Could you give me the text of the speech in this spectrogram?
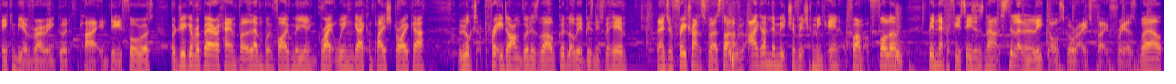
he can be a very good player indeed for us. Rodrigo Ribeiro came for 11.5 million. Great winger, can play striker. Looks pretty darn good as well. Good little bit of business for him. And then some free transfers, starting off with Alexander Mitrovic coming in from Fulham. Been there for a few seasons now. Still an elite goal scorer at age 33 as well.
